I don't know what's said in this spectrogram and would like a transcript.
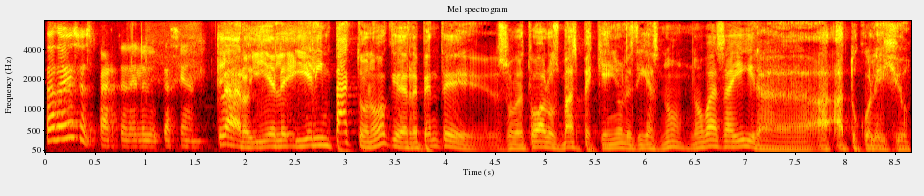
todo eso es parte de la educación. Claro, y el, y el impacto, ¿no? Que de repente, sobre todo a los más pequeños, les digas, no, no vas a ir a, tu colegio.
